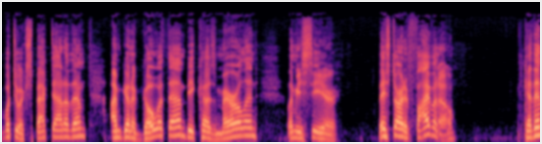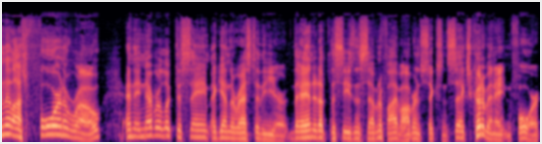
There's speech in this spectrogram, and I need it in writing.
what to expect out of them. I'm going to go with them because Maryland. Let me see here. They started five and zero. Oh. Okay, then they lost four in a row and they never looked the same again the rest of the year. They ended up the season seven and five, Auburn six and six, could have been eight and four.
